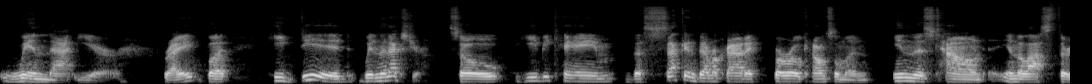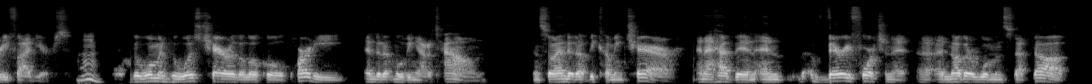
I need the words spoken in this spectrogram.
win that year, right? But he did win the next year. So he became the second Democratic borough councilman in this town in the last 35 years. Mm. The woman who was chair of the local party ended up moving out of town and so I ended up becoming chair. And I have been, and very fortunate, uh, another woman stepped up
